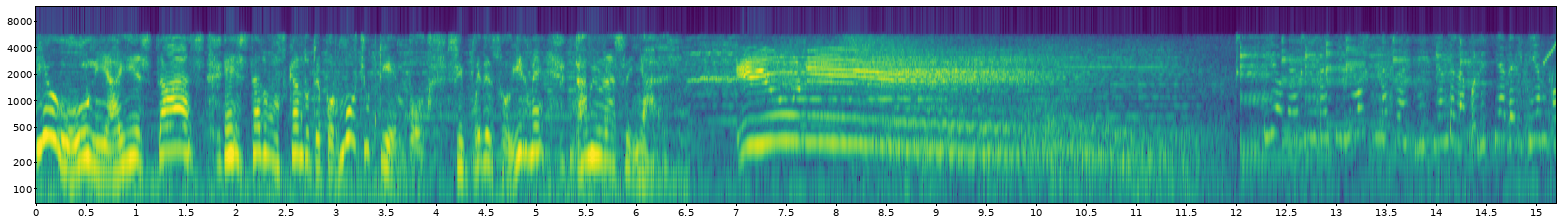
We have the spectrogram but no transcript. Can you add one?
Yuni, ahí estás. He estado buscándote por mucho tiempo. Si puedes oírme, dame una señal. Bernie, recibimos una transmisión de la Policía del Tiempo.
